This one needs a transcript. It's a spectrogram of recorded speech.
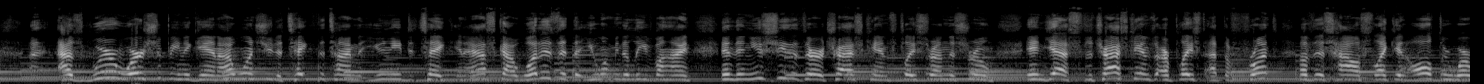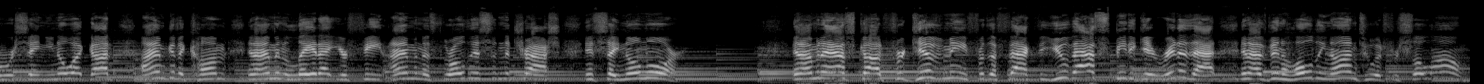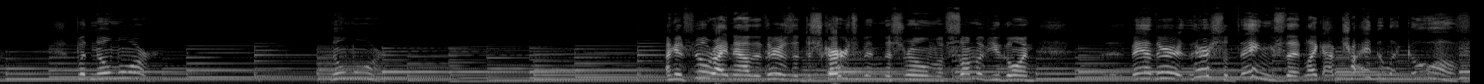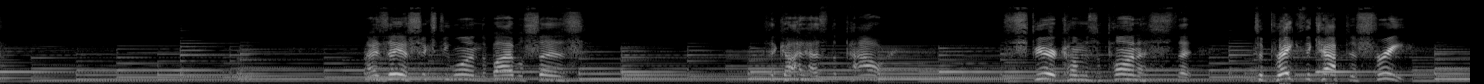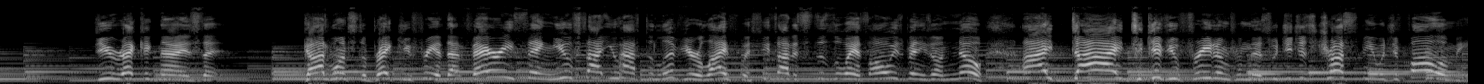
As we're worshiping again, I want you to take the time that you need to take and ask God, what is it that you want me to leave behind? And then you see that there are trash cans placed around this room. And yes, the trash cans are placed at the front of this house like an altar where we're saying, you know what, God, I'm going to come and I'm going to lay it at your feet. I'm going to throw this in the trash and say, No more. And I'm going to ask God, forgive me for the fact that you've asked me to get rid of that and I've been holding on to it for so long. But no more. No more. I can feel right now that there's a discouragement in this room of some of you going, man, there, there are some things that like I've tried to let go of. Isaiah 61, the Bible says that God has the power. The Spirit comes upon us that to break the captives free. Do you recognize that God wants to break you free of that very thing you thought you have to live your life with. You thought it's, this is the way it's always been. He's going, No, I died to give you freedom from this. Would you just trust me? Would you follow me?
